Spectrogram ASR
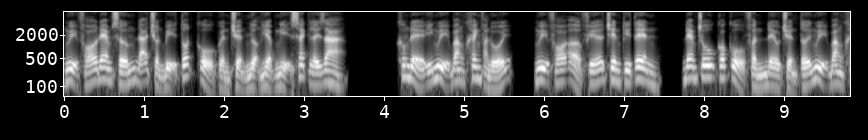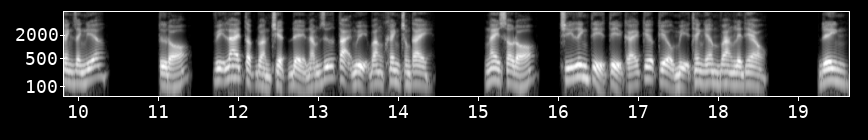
Ngụy phó đem sớm đã chuẩn bị tốt cổ quyền chuyển nhượng hiệp nghị sách lấy ra. Không để ý Ngụy băng khanh phản đối, Ngụy phó ở phía trên ký tên, đem chỗ có cổ phần đều chuyển tới ngụy băng khanh danh nghĩa từ đó vị lai tập đoàn triệt để nắm giữ tại ngụy băng khanh trong tay ngay sau đó trí linh tỷ tỷ cái kia kiểu mị thanh âm vang lên theo đinh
